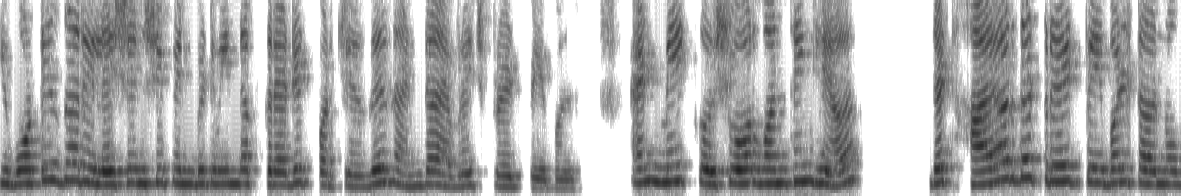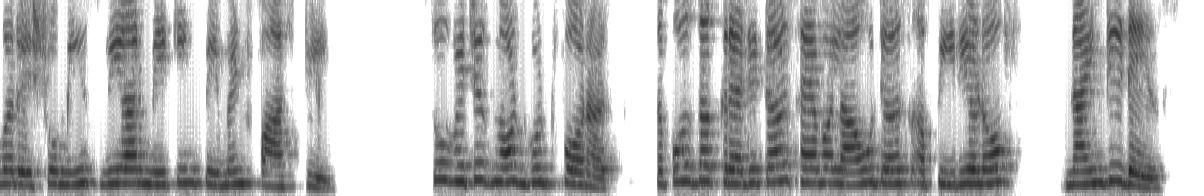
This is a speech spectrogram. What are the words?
What is the relationship in between the credit purchases and the average trade payables? And make sure one thing here that higher the trade payable turnover ratio means we are making payment fastly. So which is not good for us suppose the creditors have allowed us a period of 90 days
